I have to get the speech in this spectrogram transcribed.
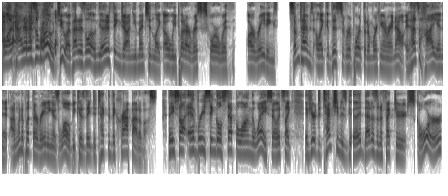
well, I've had it as a low too. I've had it as a low. And the other thing, John, you mentioned like, oh, we put our risk score with our ratings. Sometimes, like this report that I'm working on right now, it has a high in it. I'm going to put their rating as low because they detected the crap out of us. They saw every single step along the way. So it's like if your detection is good, that doesn't affect your score,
